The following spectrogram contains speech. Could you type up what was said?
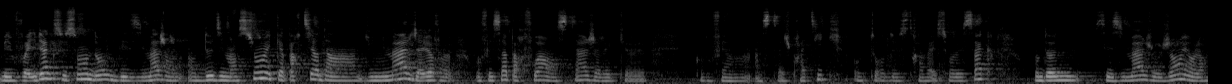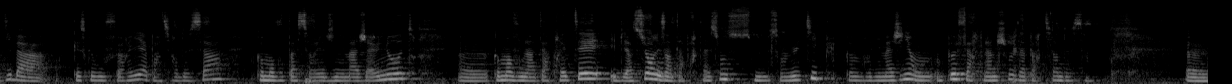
mais vous voyez bien que ce sont donc des images en, deux dimensions et qu'à partir d'une image, d'ailleurs, euh, on fait ça parfois en stage avec, euh, quand on fait un, stage pratique autour de ce travail sur le sacre, on donne ces images aux gens et on leur dit bah, qu'est-ce que vous feriez à partir de ça? Comment vous passeriez d'une image à une autre? Euh, comment vous l'interprétez. Et bien sûr, les interprétations sont multiples, comme vous l'imaginez. On, peut faire plein de choses à partir de ça. Euh,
